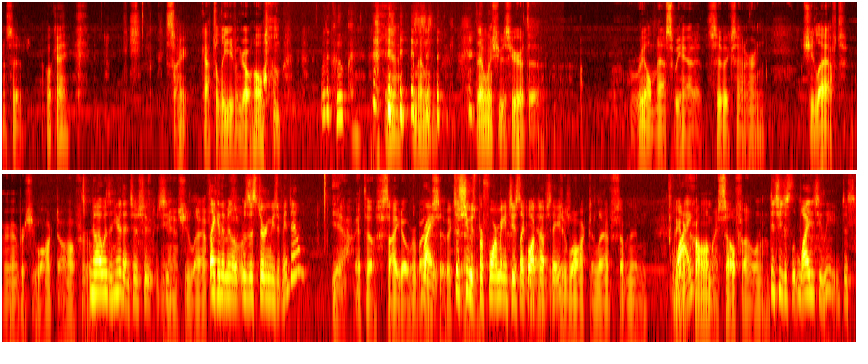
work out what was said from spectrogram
I said, "Okay." So I got to leave and go home. With a kook. yeah. And then, then when she was here at the real mess we had at Civic Center, and she left. Remember, she walked off. Or No, I wasn't here then. So she, she yeah, she left. like in the middle. Was this during Music Midtown? Yeah, at the site over by right. the Civic so she was performing and she just like walked Yeah, off stage. She walked and left. So then I Why? got a call on my cell phone. Did she just? Why did she leave? Just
